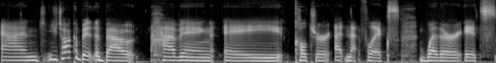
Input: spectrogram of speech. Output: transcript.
And you talk a bit about having a culture at Netflix, whether it's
